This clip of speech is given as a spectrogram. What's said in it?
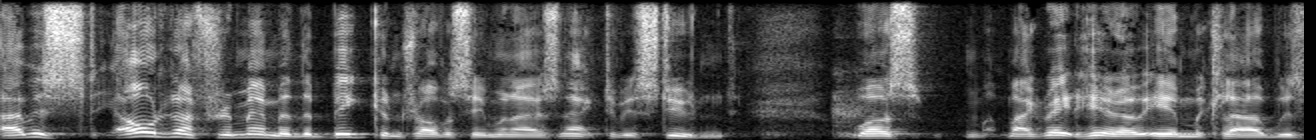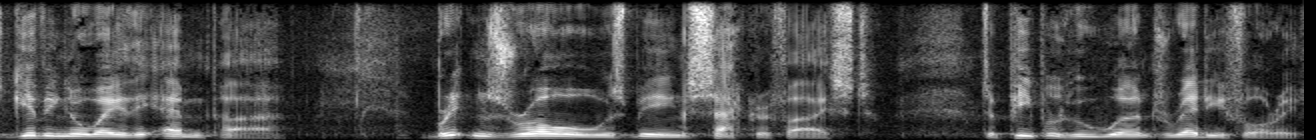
I was old enough to remember the big controversy when I was an activist student was my great hero Ian MacLeod was giving away the empire. Britain's role was being sacrificed to people who weren't ready for it.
